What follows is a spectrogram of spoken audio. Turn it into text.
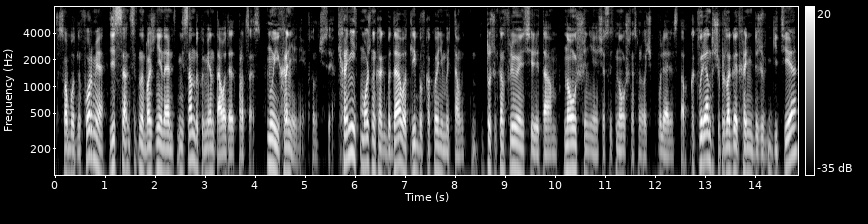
свободной форме. Здесь действительно важнее, наверное, не сам документ, а вот этот процесс. Ну и хранение в том числе. Хранить можно как бы, да, вот либо в какой-нибудь там тоже Confluence или там Notion. Сейчас эти Notion, я смотрю, очень популярен стал. Как вариант еще предлагает хранить даже в Git,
